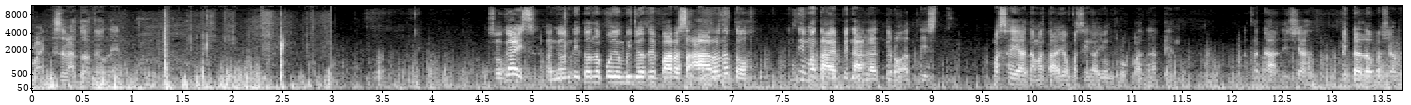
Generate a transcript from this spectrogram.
Right, sarado natin ulit. So guys, hanggang dito na po yung video natin para sa araw na to. Hindi man tayo pinalad pero at least masaya naman tayo kasi nga yung tropa natin nakadali siya. May dalawa siyang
